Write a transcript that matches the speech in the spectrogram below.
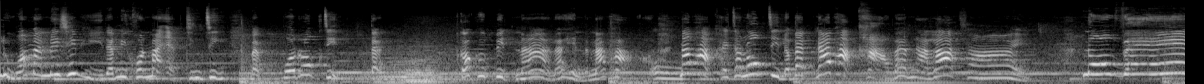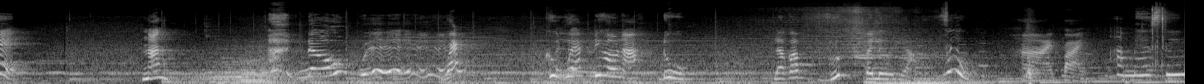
หรือว่ามันไม่ใช่ผีแต่มีคนมาแอบจริง ๆ แบบว่าโรคจิตแต่ ก็คือปิดหน้าแล้วเห็นแต่หน้าผากโอ้ หน้าผากใครจะโรคจิตแล้วแบบหน้าผากขาวแบบนั้นล่ะใช่ no way นั่น no way แวบคือแวบเดียวนะ ดู แล้วก็วึบไปเลยอะวิวหายไป Amazing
